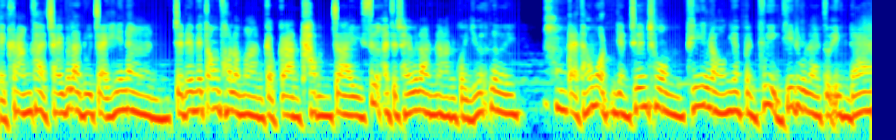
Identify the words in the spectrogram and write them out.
ลาย ๆ ครั้งค่ะ ใช้เวลาดูใจให้นาน จะได้ไม่ต้องทรมานกับการทำใจ ซึ่งอาจจะใช้เวลานานกว่าเยอะเลยค่ะแต่ทั้งหมดยังชื่นชมที่น้องยังเป็นผู้หญิงที่ดูแลตัวเองได้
